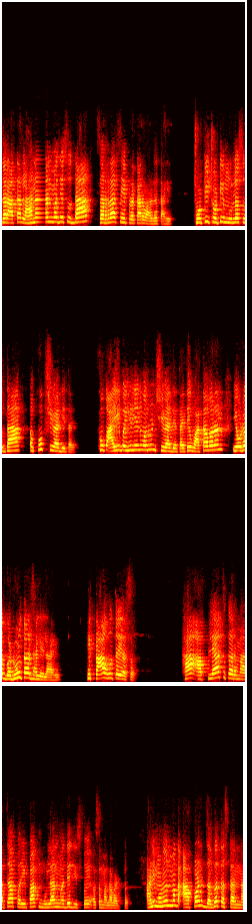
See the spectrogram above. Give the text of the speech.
तर आता लहानांमध्ये सुद्धा सर्रास हे प्रकार वाढत आहेत. छोटी-छोटी मुलं सुद्धा खूप शिव्या देत आहेत. खूप आई-बहिणींवरून शिव्या देत आहेत. हे वातावरण एवढं गढूळ का झालेलं आहे? हे का होतंय असं? हा आपल्याच कर्माचा परिपाक मुलांमध्ये दिसतोय असं मला वाटतं. आणि म्हणून मग आपण जगत असताना,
